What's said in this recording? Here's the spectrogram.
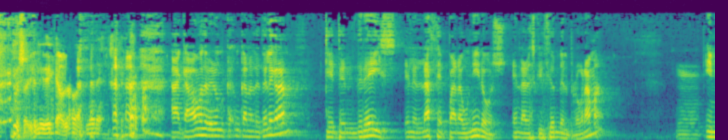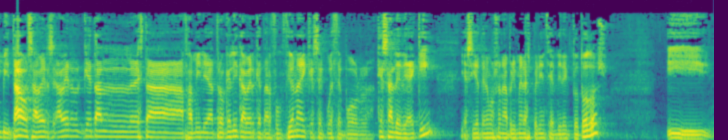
no sabía ni de qué hablabas. Acabamos de un, ca- un canal de Telegram que tendréis el enlace para uniros en la descripción del programa. Mm, Invitaos a ver, a ver qué tal esta familia troquélica, a ver qué tal funciona y qué se cuece por, qué sale de aquí. Y así ya tenemos una primera experiencia en directo todos. Y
